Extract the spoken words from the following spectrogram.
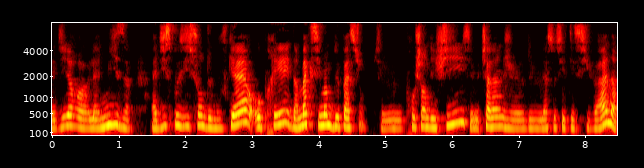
c'est-à-dire euh, la mise à disposition de MoveCare auprès d'un maximum de patients. C'est le prochain défi, c'est le challenge de la société Sivan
